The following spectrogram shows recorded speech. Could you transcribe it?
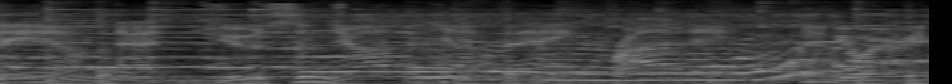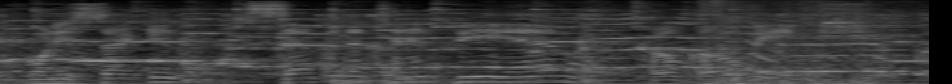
Him at Juice and Java Cafe Friday, February 22nd, 7 to 10 p.m. Cocoa Beach.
